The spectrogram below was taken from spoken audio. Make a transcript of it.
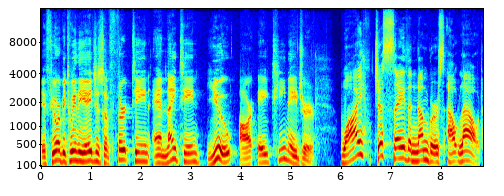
If you're between the ages of 13 and 19, you are a teenager. Why? Just say the numbers out loud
